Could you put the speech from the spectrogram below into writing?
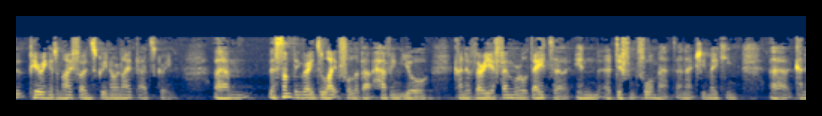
appearing at an iPhone screen or an iPad screen. Um, there's something very delightful about having your kind of very ephemeral data in a different format and actually making uh, kind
